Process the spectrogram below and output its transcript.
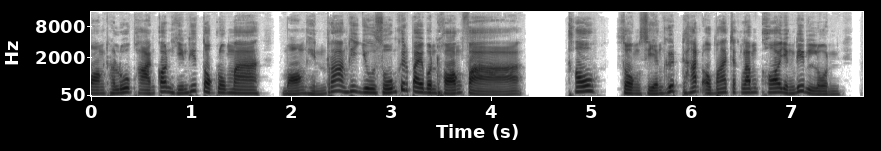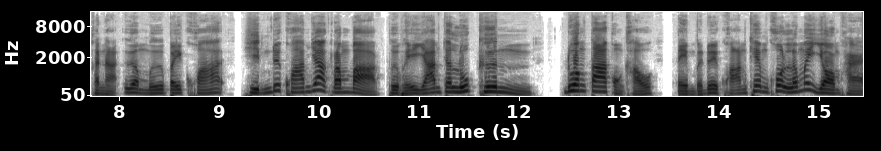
มองทะลุผ่านก้อนหินที่ตกลงมา มองเห็นร่างที่อยู่สูงขึ้นไปบนท้องฟ้าเขาส่งเสียงฮึดฮัดออกมาจากลำคออย่างดิ้นรนขณะเอื้อมมือไปคว้า หินด้วยความยากลำบาก เพื่อพยายามจะลุกขึ้น ดวงตาของเขาเต็มไปด้วยความเข้มข้นและไม่ยอมแพ้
